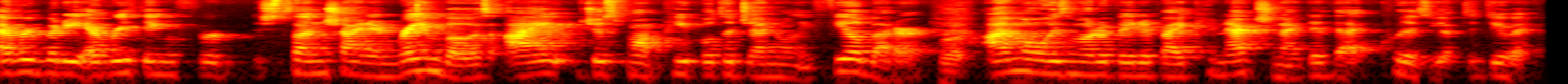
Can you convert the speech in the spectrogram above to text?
everybody everything for sunshine and rainbows. I just want people to genuinely feel better. I'm always motivated by connection. I did that quiz. You have to do it.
